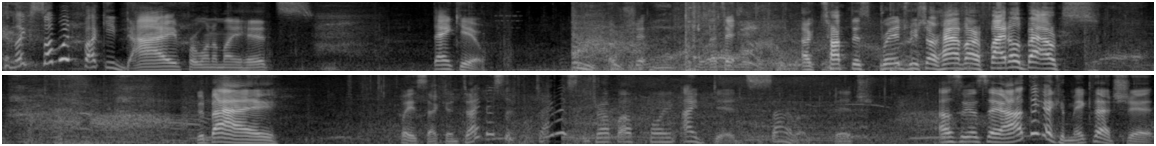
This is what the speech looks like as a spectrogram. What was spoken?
Can like someone fucking die for one of my hits? Thank you. Oh shit. That's it. Atop this bridge we shall have our final bouts. Goodbye. Wait a second. Did I miss the did I miss the drop off point? I did. Son of a bitch. I was gonna say, I think I can make that shit.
